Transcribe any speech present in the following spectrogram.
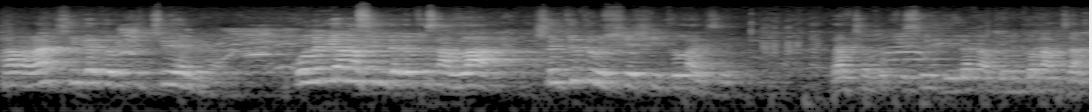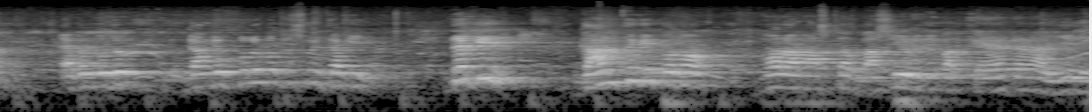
সারা রাত শিকার করে কিচ্ছুই হবে না। কুমির কে আমার চিন্তা করতেছে, আল্লাহ সহ্য তো সে শীত লাগছে। রাত তো কিছুই দিলে না তুমি তো রাত যান। এখন তো ফুলের মতো শুয়ে থাকি। দেখি, গান থেকে কোন মরা মাস্টার বাসি হইনি বা কেনা টেনা ইয়ে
